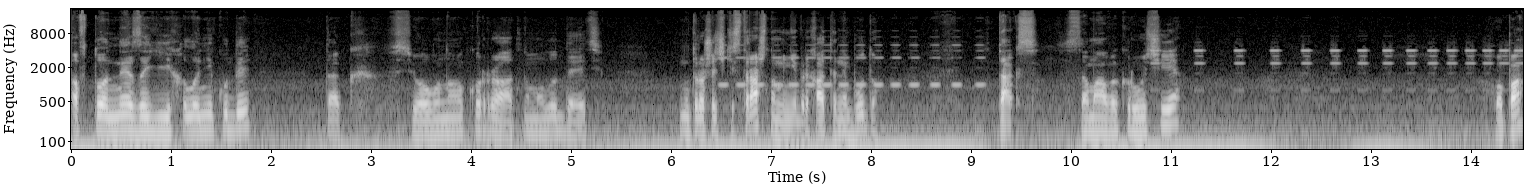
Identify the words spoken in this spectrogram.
авто не заїхало нікуди. Так, все, воно акуратно, молодець. Ну, трошечки страшно мені, брехати не буду. Такс. Сама викручує. Опа.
